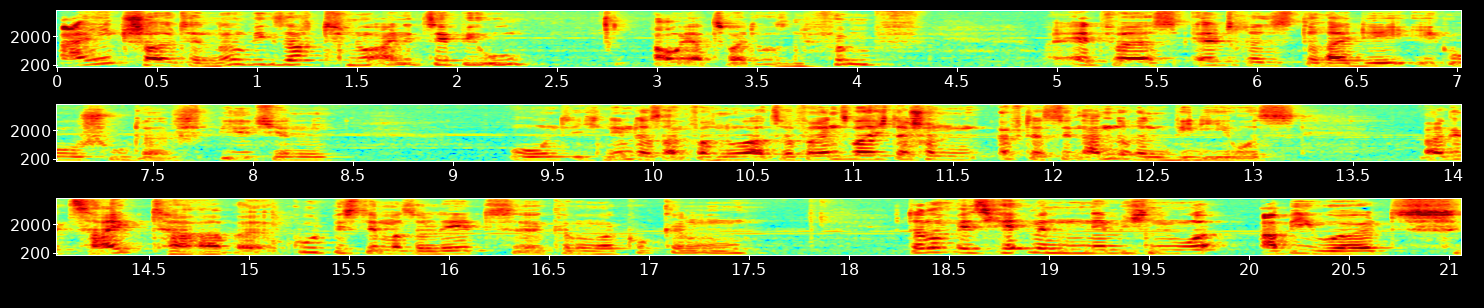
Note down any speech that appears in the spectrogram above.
einschalten. Ne? Wie gesagt, nur eine CPU, Baujahr 2005, ein etwas älteres 3D-Ego-Shooter-Spielchen Und ich nehme das einfach nur als Referenz, weil ich das schon öfters in anderen Videos mal gezeigt habe. Gut, bis der mal so lädt, äh, können wir mal gucken. Standardmäßig hätten wir nämlich nur AbiWord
